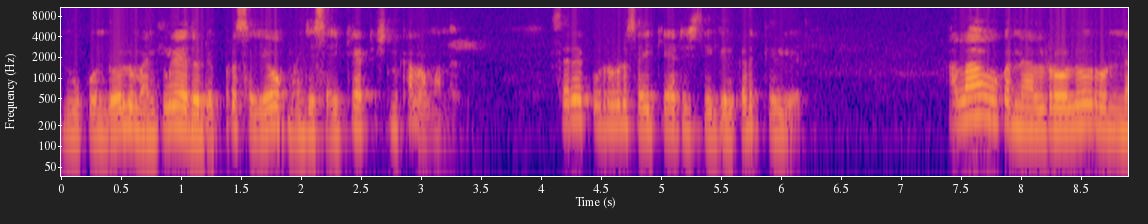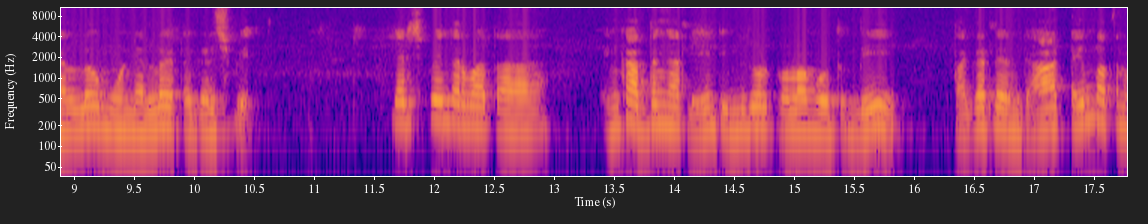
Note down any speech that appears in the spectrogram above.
నువ్వు కొన్ని రోజులు మెంటల్గా ఏదో డిప్రెస్ అయ్యో ఒక మంచి సైకియాట్రిస్ట్ని కలవమన్నారు. సరే కుర్రోడు సైకియాట్రిస్ట్ దగ్గర కూడా తిరిగాడు. అలా ఒక నెల రోజులు రెండు నెలలు మూడు నెలలు ఇట్లా గడిచిపోయింది. గడిచిపోయిన తర్వాత ఇంకా అర్థం కావట్లేదు ఏంటి ఇన్ని రోజులు ప్రొలాంగ్ అవుతుంది తగ్గట్లేదంటే. ఆ టైంలో అతను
